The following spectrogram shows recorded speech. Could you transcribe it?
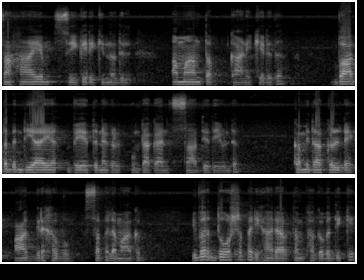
സഹായം സ്വീകരിക്കുന്നതിൽ അമാന്തം കാണിക്കരുത്. വാദബന്ധിയായ വേദനകൾ ഉണ്ടാകാൻ സാധ്യതയുണ്ട്. കമിതാക്കളുടെ ആഗ്രഹവും സഫലമാകും. ഇവർ ദോഷപരിഹാരാർത്ഥം ഭഗവതിക്ക്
